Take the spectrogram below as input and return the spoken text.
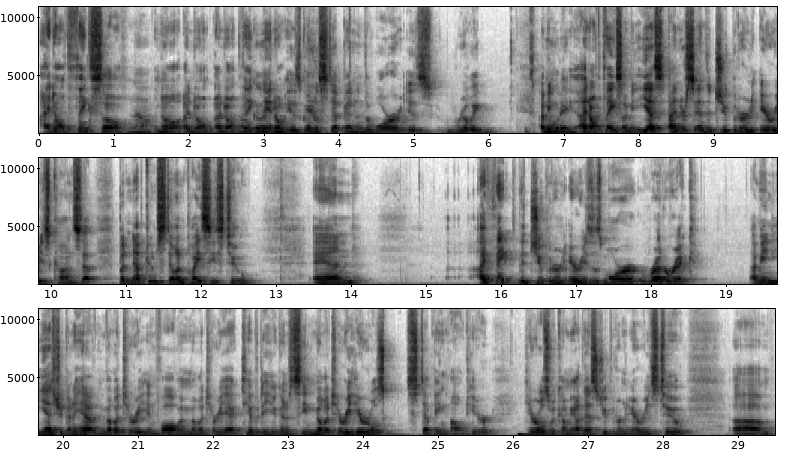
I don't think so. No? No, I don't. I don't Oh, think good. NATO is going to step in, and the war is really. I mean, I don't think so. I mean, yes, I understand the Jupiter and Aries concept, but Neptune's still in Pisces too, and I think the Jupiter and Aries is more rhetoric. I mean, yes, you're going to have military involvement, military activity. You're going to see military heroes stepping out here. Heroes are coming out. That's Jupiter and Aries too. Um,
